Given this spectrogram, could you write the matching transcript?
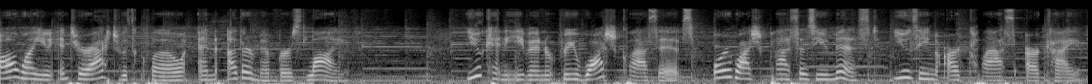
all while you interact with Chloe and other members live. You can even rewatch classes or watch classes you missed using our class archive.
